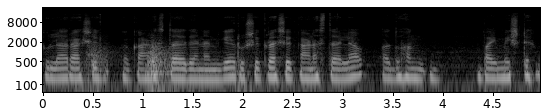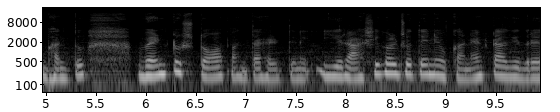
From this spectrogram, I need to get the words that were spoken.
ತುಲಾ ರಾಶಿ ಕಾಣಿಸ್ತಾ ಇದೆ ನನಗೆ. ಋಷಿಕ ರಾಶಿ ಕಾಣಿಸ್ತಾ ಇಲ್ಲ. ಅದು ಹಂಗೆ ಬೈ ಮಿಸ್ಟೇಕ್ ಬಂತು. ವೆನ್ ಟು ಸ್ಟಾಪ್ ಅಂತ ಹೇಳ್ತೀನಿ. ಈ ರಾಶಿಗಳ ಜೊತೆ ನೀವು ಕನೆಕ್ಟ್ ಆಗಿದ್ರೆ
